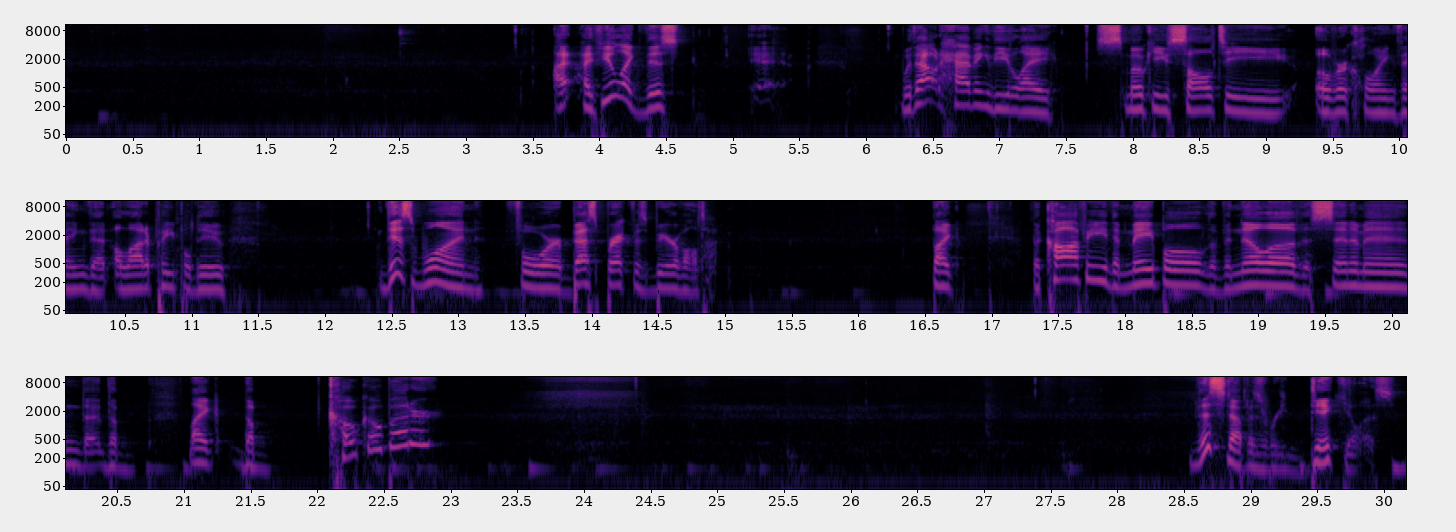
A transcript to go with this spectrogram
I, I feel like this, eh, without having the like smoky, salty, overcloying thing that a lot of people do, this won for best breakfast beer of all time. Like the coffee, the maple, the vanilla, the cinnamon, the the like the cocoa butter. This stuff is ridiculous.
